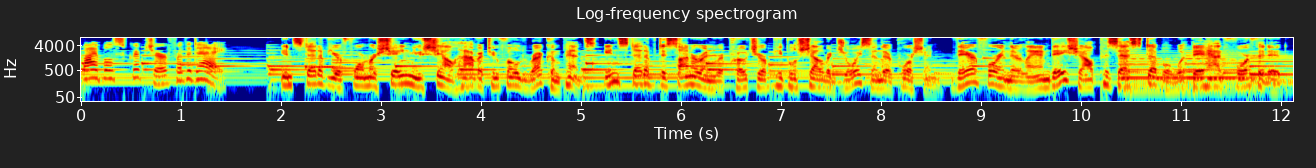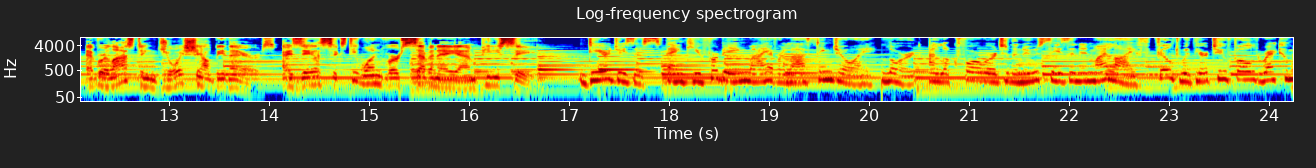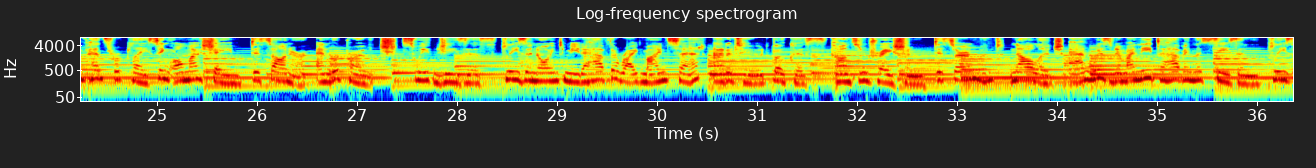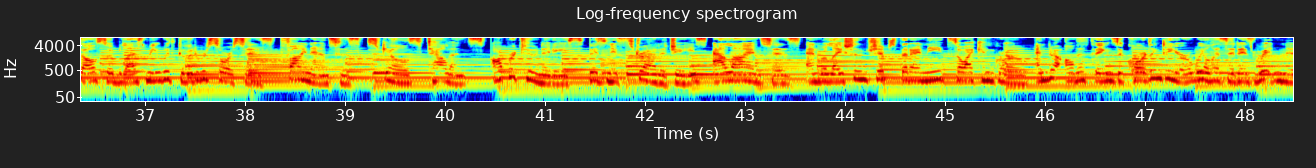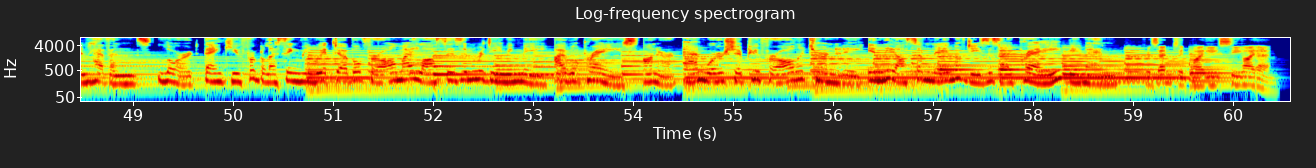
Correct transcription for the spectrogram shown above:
Bible scripture for the day. Instead of your former shame, you shall have a twofold recompense. Instead of dishonor and reproach, your people shall rejoice in their portion. Therefore, in their land they shall possess double what they had forfeited. Everlasting joy shall be theirs. Isaiah 61, verse 7 AMPC. Dear Jesus, thank you for being my everlasting joy. Lord, I look forward to the new season in my life, filled with your twofold recompense, replacing all my shame, dishonor, and reproach. Sweet Jesus, please anoint me to have the right mindset, attitude, focus, concentration, discernment, knowledge, and wisdom I need to have in this season. Please also bless me with good resources, finances, skills, talents, opportunities, business strategies, alliances, and relationships that I need so I can grow and do all the things according according to your will as it is written in heavens. Lord, thank you for blessing me with double for all my losses and redeeming me. I will praise, honor, and worship you for all eternity. In the awesome name of Jesus I pray, amen. Presented by ECIM.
